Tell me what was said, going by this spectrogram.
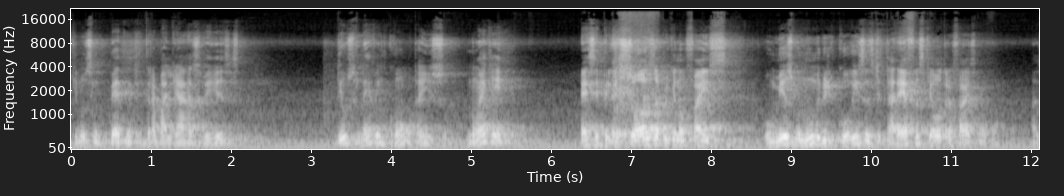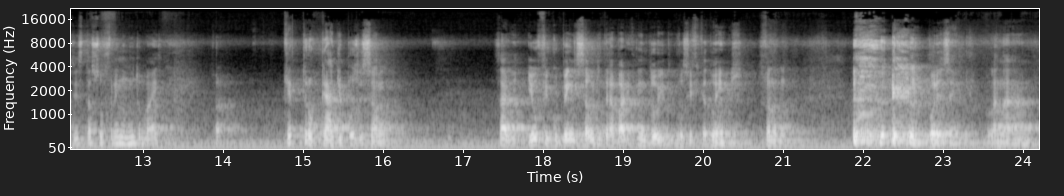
que nos impedem de trabalhar às vezes, Deus leva em conta isso. Não é que essa é preguiçosa porque não faz o mesmo número de coisas, de tarefas que a outra faz. Às vezes está sofrendo muito mais. Quer trocar de posição? Sabe, eu fico bem de saúde e trabalho que tem doido e você fica doente. Por exemplo, lá na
